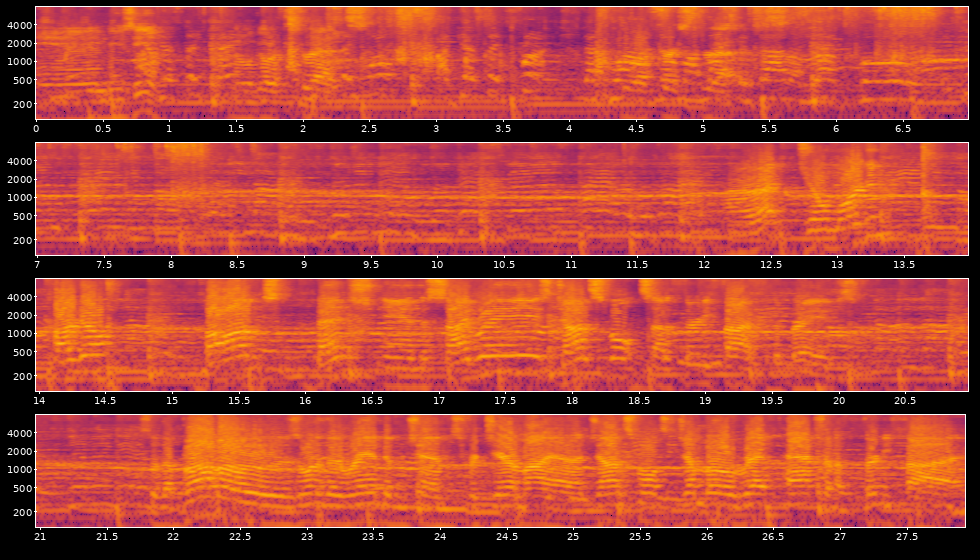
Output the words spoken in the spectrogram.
And Museum. And we'll go to Threads. Our first Threads. Alright, Joe Morgan, Cargo, Boggs, bench, and the sideways, John Smoltz out of 35 for the Braves. So the Bravos, one of the random gems for Jeremiah. John Smoltz, jumbo red patch out of 35.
